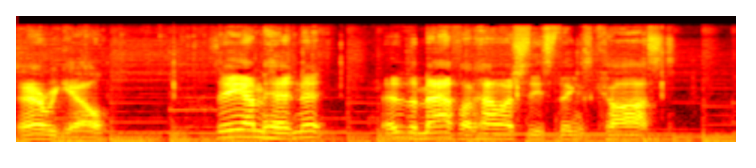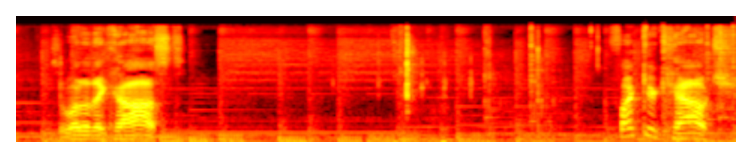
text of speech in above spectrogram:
There we go. See, I'm hitting it. I did the math on how much these things cost. So what do they cost? Fuck your couch.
